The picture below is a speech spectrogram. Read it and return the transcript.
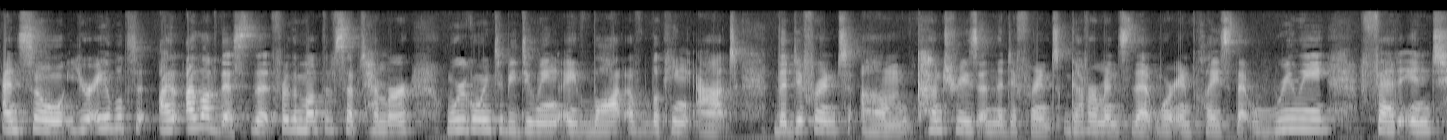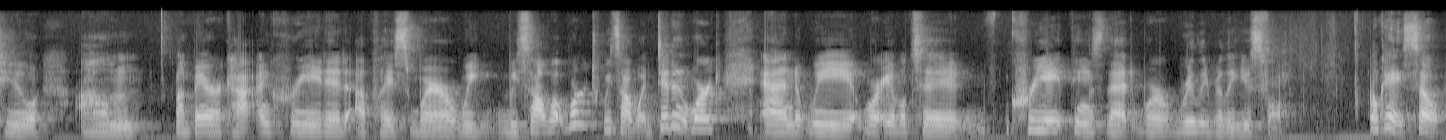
And so you're able to, I, I, love this, that for the month of September, we're going to be doing a lot of looking at the different um, countries and the different governments that were in place that really fed into um, America and created a place where we, we saw what worked, we saw what didn't work, and we were able to create things that were really, really useful. Okay, so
